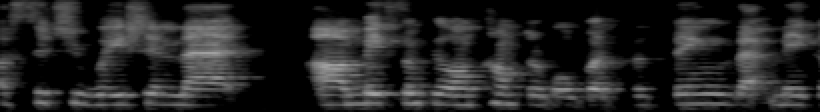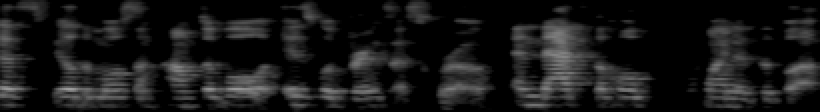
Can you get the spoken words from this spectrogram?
a situation that um, makes them feel uncomfortable but the things that make us feel the most uncomfortable is what brings us growth and that's the whole point of the book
